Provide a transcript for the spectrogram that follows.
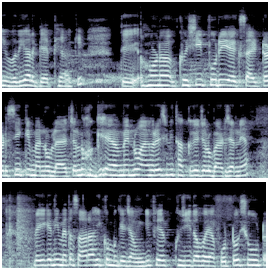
ਹੀ ਵਧੀਆ ਲੱਗਿਆ ਇੱਥੇ ਆ ਕੇ। ਤੇ ਹੁਣ ਖੁਸ਼ੀ ਪੂਰੀ ਐਕਸਾਈਟਡ ਸੀ ਕਿ ਮੈਨੂੰ ਲੈ ਚੱਲੋ ਅੱਗੇ, ਮੈਨੂੰ ਆਏ ਹੋ ਰਿਹਾ ਸੀ ਵੀ ਥੱਕ ਗਏ, ਚਲੋ ਬੈਠ ਜਾਂਦੇ ਆ ਲਈ ਕਹਿੰਦੀ, ਮੈਂ ਤਾਂ ਸਾਰਾ ਹੀ ਘੁੰਮ ਕੇ ਜਾਊਂਗੀ। ਫਿਰ ਖੁਸ਼ੀ ਦਾ ਹੋਇਆ ਫੋਟੋ ਸ਼ੂਟ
